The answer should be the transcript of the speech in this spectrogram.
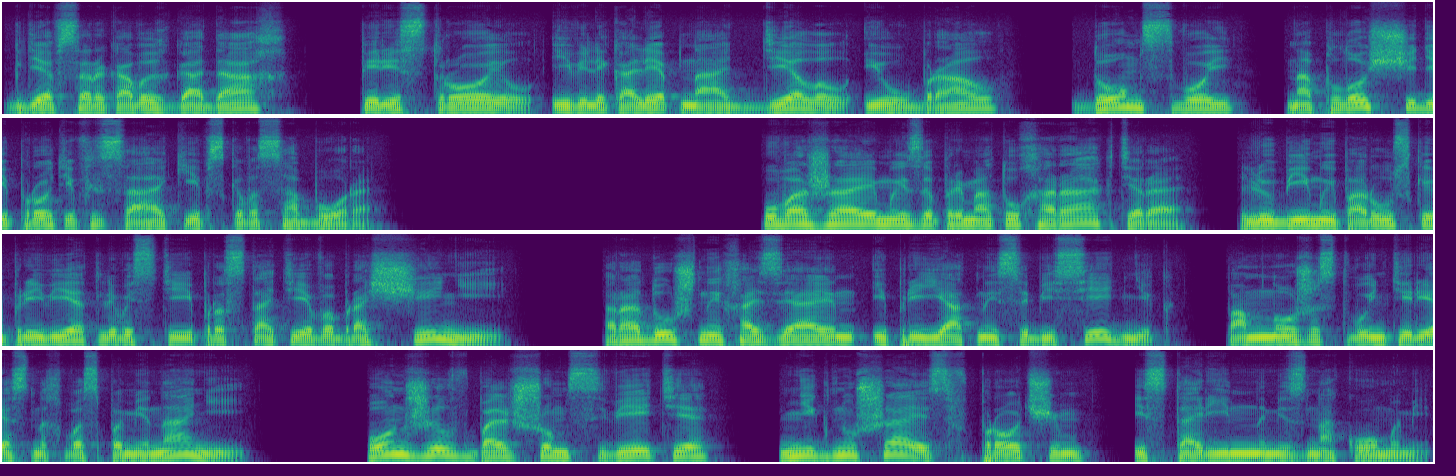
где в сороковых годах перестроил и великолепно отделал и убрал дом свой на площади против Исаакиевского собора. Уважаемый за прямоту характера, любимый по русской приветливости и простоте в обращении, радушный хозяин и приятный собеседник по множеству интересных воспоминаний, он жил в большом свете не гнушаясь, впрочем, и старинными знакомыми.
